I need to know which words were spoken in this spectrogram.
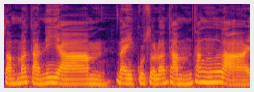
สัมมตานิยามในกุศลธรรมทั้งหลาย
